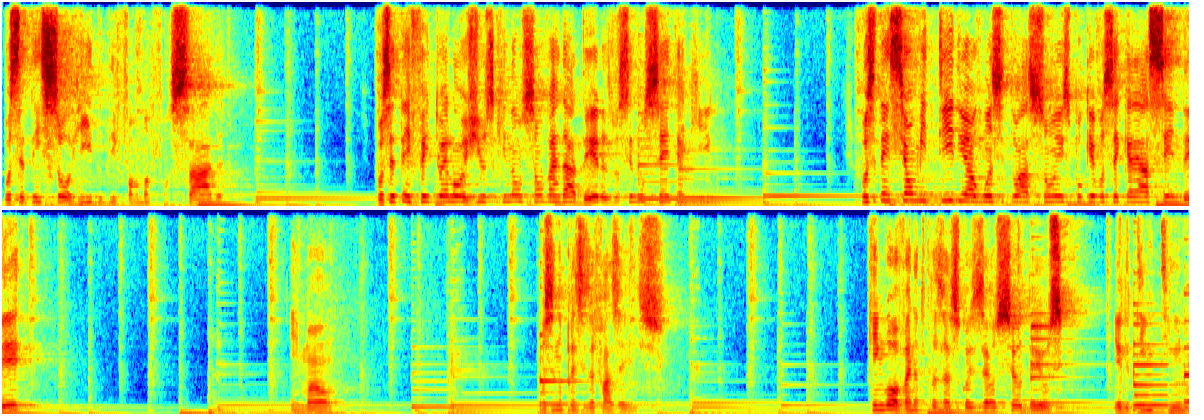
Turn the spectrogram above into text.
você tem sorrido de forma forçada. Você tem feito elogios que não são verdadeiros, você não sente aquilo. Você tem se omitido em algumas situações porque você quer ascender. Irmão, você não precisa fazer isso. Quem governa todas as coisas é o seu Deus. Ele te intima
